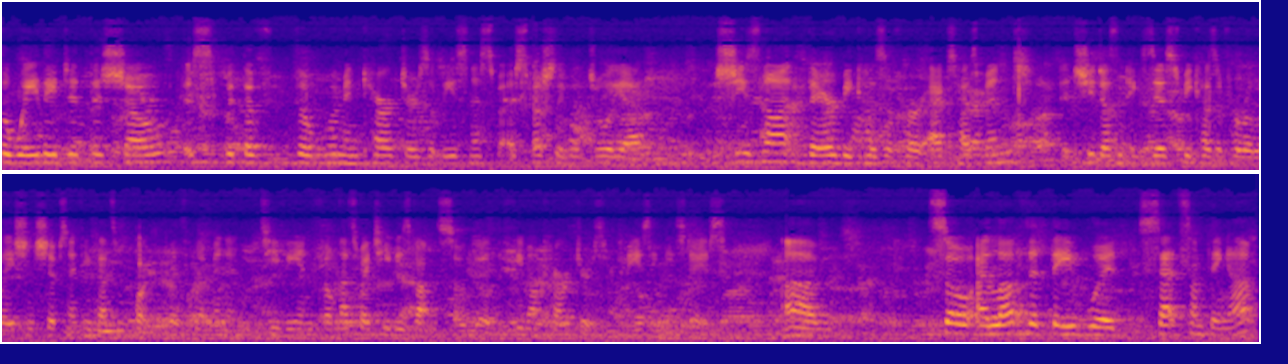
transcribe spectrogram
the way they did this show is with the, the women characters, at least, and especially with Julia, she's not there because of her ex-husband. She doesn't exist because of her relationships, and I think that's important with women in TV and film. That's why TV's gotten so good. The female characters are amazing these days. Um, so I love that they would set something up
